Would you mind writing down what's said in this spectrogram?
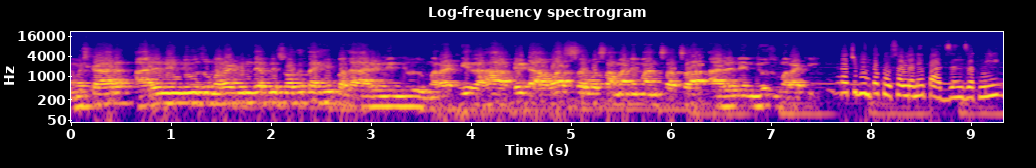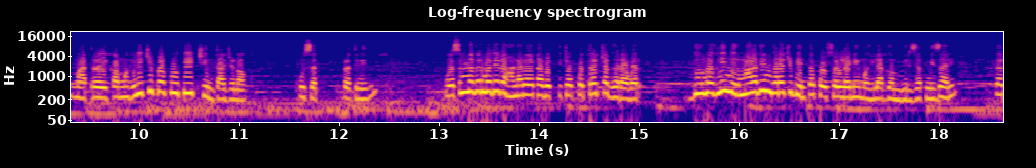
नमस्कार आर एन एन न्यूज मराठीमध्ये आपले स्वागत आहे. बघा R N N news Marathi रहा अपडेट आवाज सर्वसामान्य माणसाचा R N N news Marathi. घराची भिंत कोसळल्याने पाच जण जखमी मात्र एका महिलेची प्रकृती चिंताजनक. पुसत प्रतिनिधी वसंतनगरमध्ये राहणाऱ्या एका व्यक्तीच्या पत्राच्या घरावर दुमजली निर्माणाधीन घराची भिंत कोसळल्याने महिला गंभीर जखमी झाली. तर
